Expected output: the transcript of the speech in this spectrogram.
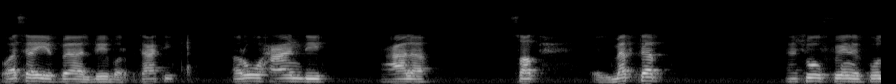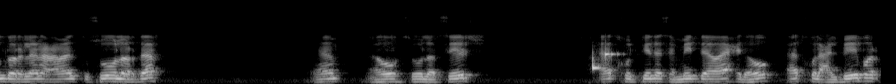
وأ save بقى ال paper بتاعتي. أروح عندي على سطح المكتب. هشوف فين ال folder اللي أنا عملته سولار ده. تمام؟ أهو solar search. أدخل كده سميت ده واحد أهو. أدخل على ال paper.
